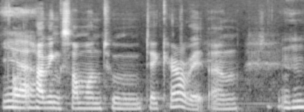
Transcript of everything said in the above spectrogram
Yeah. Having someone to take care of it. And hmm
